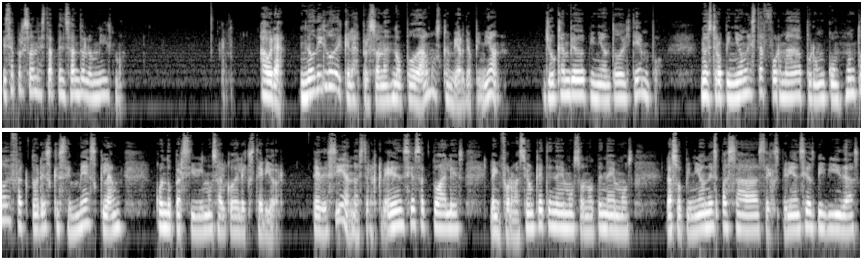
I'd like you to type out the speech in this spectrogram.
Esa persona está pensando lo mismo. Ahora, no digo de que las personas no podamos cambiar de opinión. Yo cambio de opinión todo el tiempo. Nuestra opinión está formada por un conjunto de factores que se mezclan cuando percibimos algo del exterior. Te decía, nuestras creencias actuales, la información que tenemos o no tenemos, las opiniones pasadas, experiencias vividas,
